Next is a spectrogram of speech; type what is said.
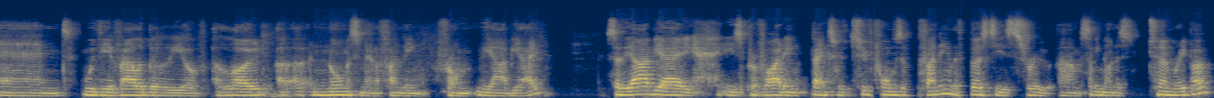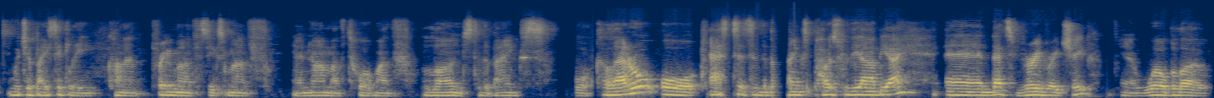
and with the availability of a load, an enormous amount of funding from the RBA so the RBA is providing banks with two forms of funding. The first is through um, something known as term repo, which are basically kind of three month, six month, you know, nine month, 12 month loans to the banks or collateral or assets that the banks post with the RBA. And that's very, very cheap, you know, well below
